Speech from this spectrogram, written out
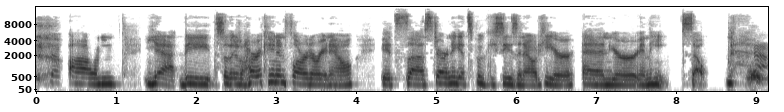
Um, yeah, the so there's a hurricane in Florida right now. It's uh, starting to get spooky season out here, and you're in the heat. So yeah,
